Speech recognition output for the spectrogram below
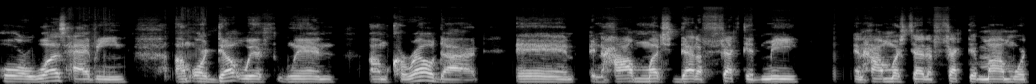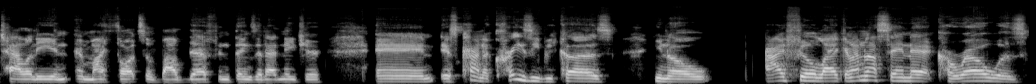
or was having um, or dealt with when um, Carell died, and and how much that affected me and how much that affected my mortality and, and my thoughts about death and things of that nature. And it's kind of crazy because, you know, I feel like, and I'm not saying that Carell was,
